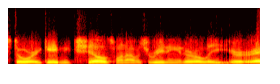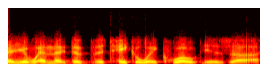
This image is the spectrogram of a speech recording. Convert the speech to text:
story. It gave me chills when I was reading it earlier. And the, the, the takeaway quote is uh,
